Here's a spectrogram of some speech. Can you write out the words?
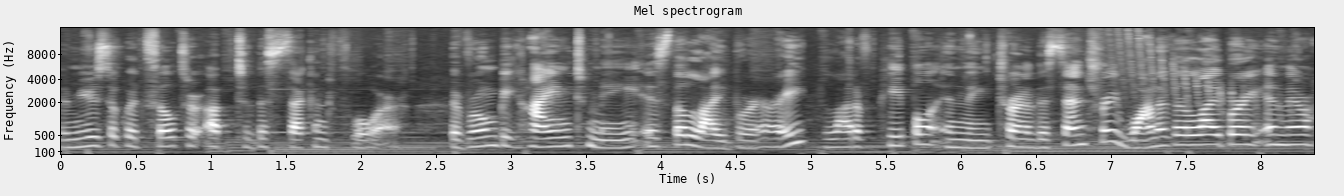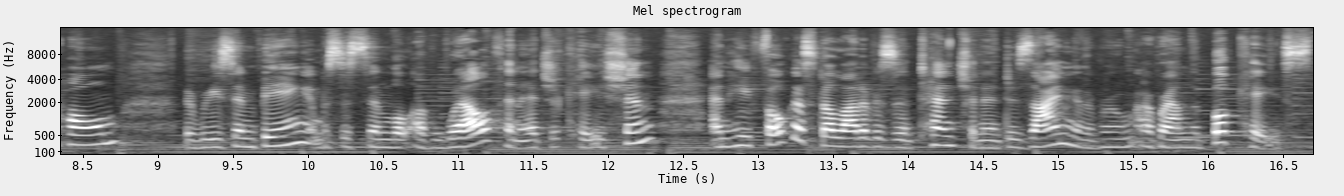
the music would filter up to the second floor. The room behind me is the library. A lot of people in the turn of the century wanted a library in their home. The reason being it was a symbol of wealth and education, and he focused a lot of his attention in designing the room around the bookcase.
